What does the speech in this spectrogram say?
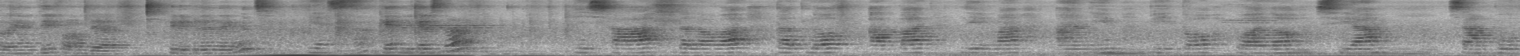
20 from the Filipino language? Yes. Okay, you can start. Isa, dalawa, tatlo, apat, lima, anim, pito, walo, siyam, sampu.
